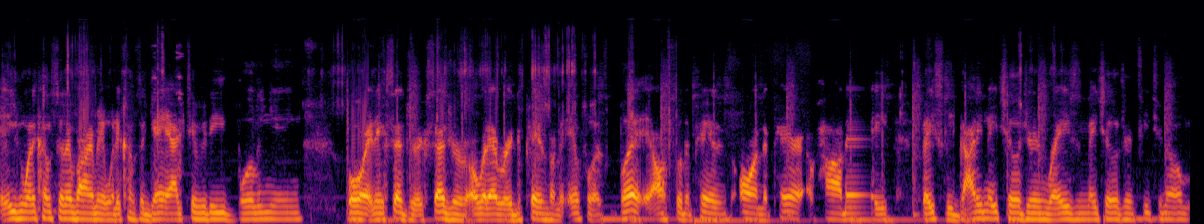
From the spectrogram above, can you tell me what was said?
and even when it comes to the environment, when it comes to gay activity, bullying, or and et cetera, et cetera, or whatever. It depends on the influence, but it also depends on the parent of how they basically guiding their children, raising their children, teaching them,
